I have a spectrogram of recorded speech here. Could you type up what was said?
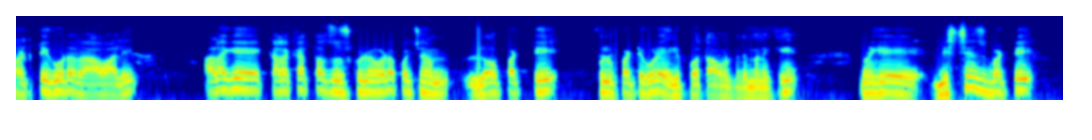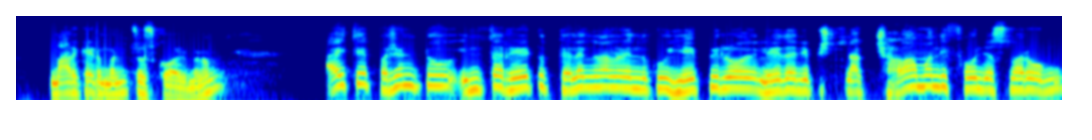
పట్టి కూడా రావాలి. అలాగే కలకత్తా చూసుకున్నా కూడా కొంచెం లో పట్టి ఫుల్ పట్టి కూడా వెళ్ళిపోతూ ఉంటుంది మనకి. మనకి డిస్టెన్స్ బట్టి మార్కెట్ మనం చూసుకోవాలి మనం. అయితే ప్రజెంట్ ఇంత రేటు తెలంగాణలో ఎందుకు ఏపీలో లేదని చెప్పేసి నాకు చాలామంది ఫోన్ చేస్తున్నారు.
